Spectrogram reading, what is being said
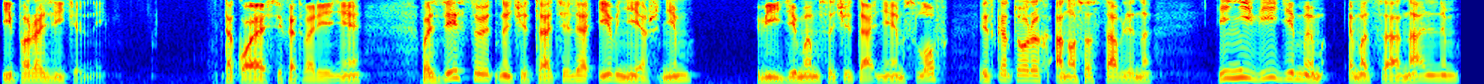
и поразительный. Такое стихотворение воздействует на читателя и внешним, видимым сочетанием слов, из которых оно составлено, и невидимым эмоциональным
